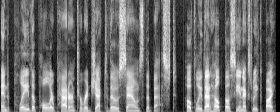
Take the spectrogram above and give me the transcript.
and play the polar pattern to reject those sounds the best. Hopefully that helped. I'll see you next week. Bye.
